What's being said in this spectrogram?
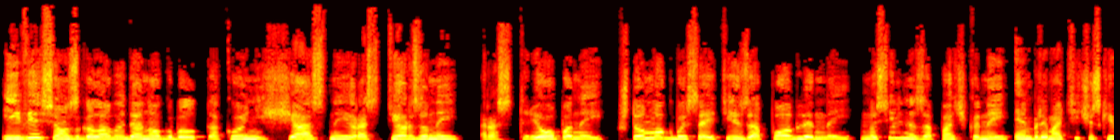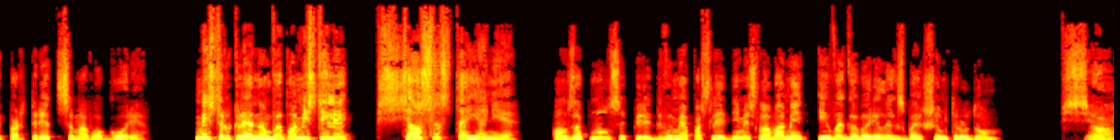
и весь он с головы до ног был такой несчастный, растерзанный, растрепанный, что мог бы сойти за подлинный, но сильно запачканный эмблематический портрет самого горя. «Мистер Кленом, вы поместили все состояние!» Он запнулся перед двумя последними словами и выговорил их с большим трудом. «Все!»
